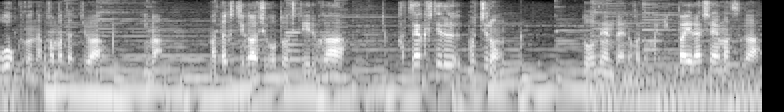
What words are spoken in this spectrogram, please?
う多くの仲間たちは今、全く違う仕事をしているか、活躍しているもちろん同年代の方もいっぱいいらっしゃいますが、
